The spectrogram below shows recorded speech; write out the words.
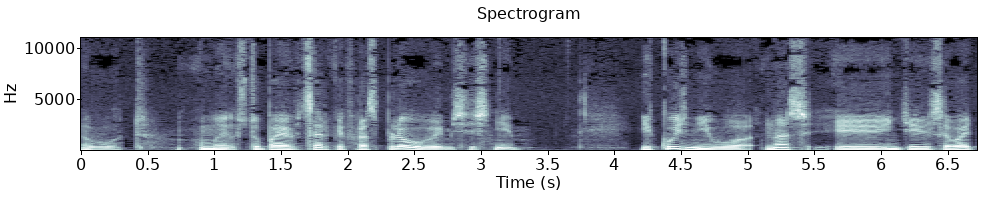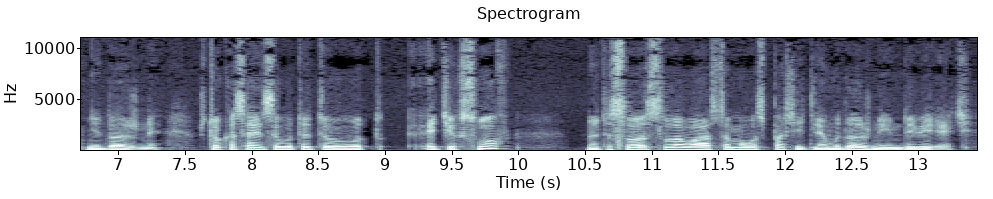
Вот. Мы, вступая в церковь, расплевываемся с ним. И козни его нас и интересовать не должны. Что касается вот этого вот этих слов, ну, это слова самого Спасителя, мы должны им доверять.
